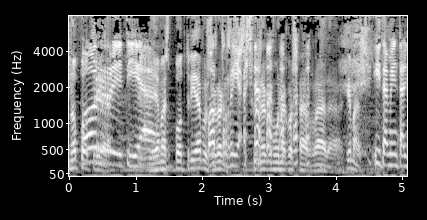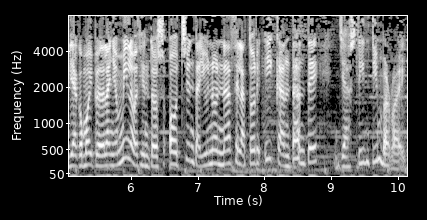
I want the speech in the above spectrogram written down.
no Potria. Portia. Le llamas Potria, pues suena- Potria. suena como una cosa rara. ¿Qué más? Y también tal día como hoy, pero del año 1981, nace el actor y cantante Justin Timberlake.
